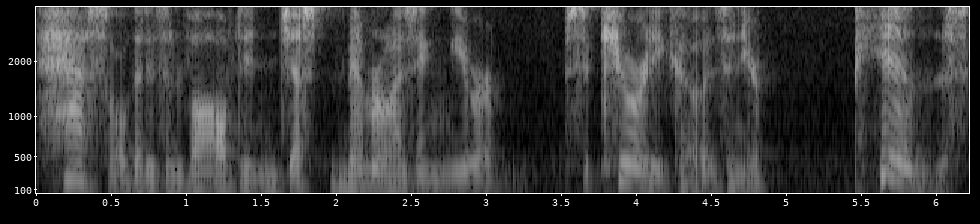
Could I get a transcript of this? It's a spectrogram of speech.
hassle that is involved in just memorizing your security codes and your pins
